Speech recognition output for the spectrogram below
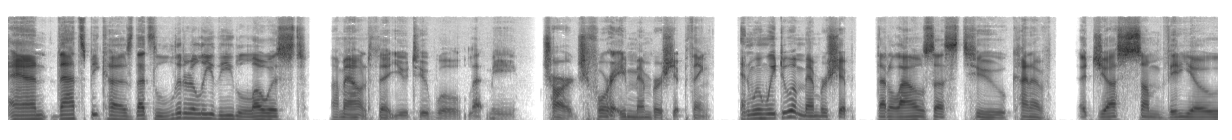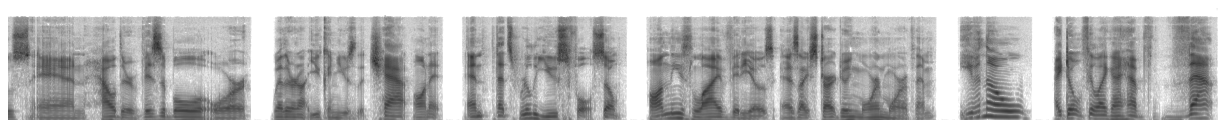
and that's because that's literally the lowest amount that YouTube will let me charge for a membership thing. And when we do a membership, that allows us to kind of adjust some videos and how they're visible or whether or not you can use the chat on it. And that's really useful. So, on these live videos, as I start doing more and more of them, even though I don't feel like I have that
